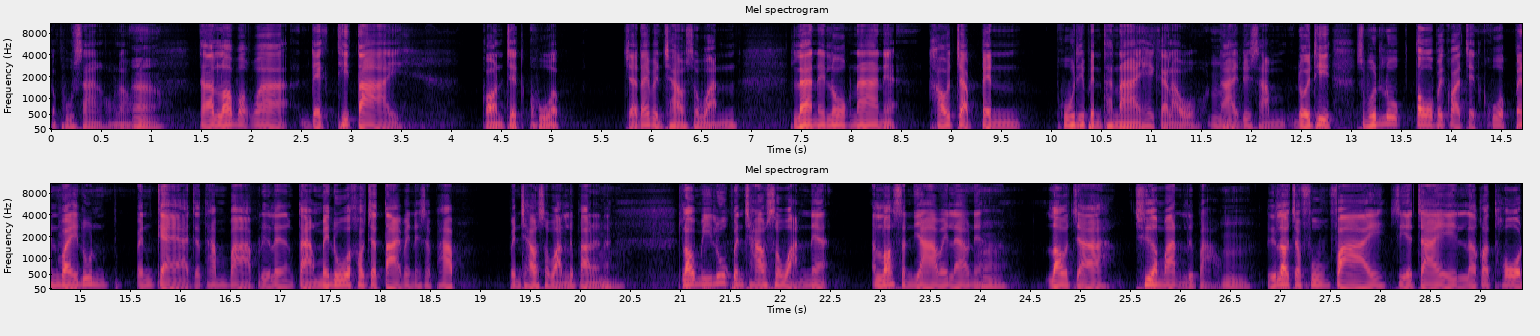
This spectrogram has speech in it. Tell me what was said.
กับผู้สร้างของเราอ่าถ้าอัลเลอฮ์บอกว่าเด็กที่ตายก่อนเจ็ดขวบ จะได้เป็นชาวสวรรค์ และในโลกหน้าเนี่ยเขาจะเป็นผู้ที่เป็นทนายให้กับเราได้ด้วยซ้ำโดยที่สมมติลูกโตไปกว่าเจ็ดขวบ เป็นวัยรุ่นเป็นแก่อาจจะทำบาปหรืออะไรต่างๆ ไม่รู้ว่าเขาจะตายไปในสภาพเป็นชาวสวรรค์หรือเปล่านะนะเรามีลูกเป็นชาวสวรรค์เนี่ย อัลเลอฮ์สัญญาไว้แล้วเนี่ยอ่าเราจะเชื่อมั่นหรือเปล่าอืมหรือเราจะฟูมไฟายเสียใจแล้วก็โทษ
